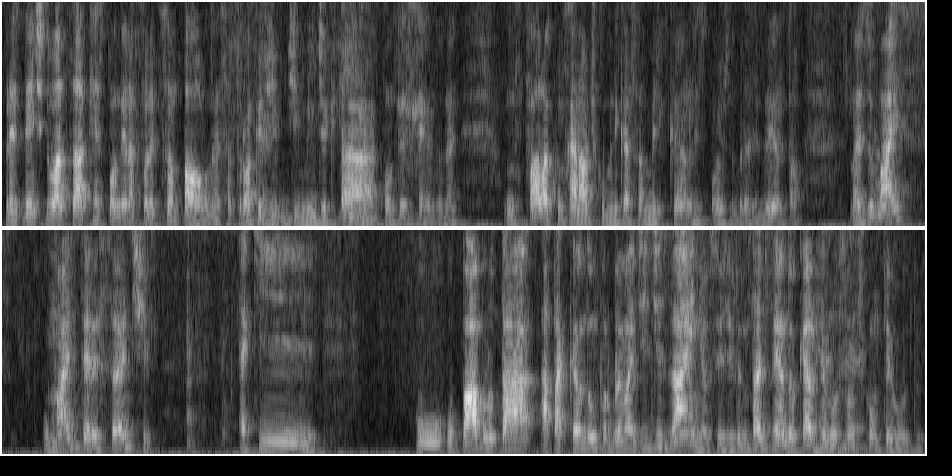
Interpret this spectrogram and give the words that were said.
presidente do WhatsApp responder na Folha de São Paulo, né? Essa troca de, de mídia que está acontecendo, né? Um fala com um canal de comunicação americano, responde do brasileiro tal. Mas o mais o mais interessante é que o, o Pablo está atacando um problema de design, ou seja, ele não está dizendo eu quero remoção uhum. de conteúdo.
